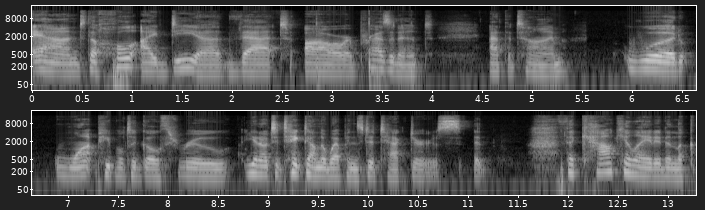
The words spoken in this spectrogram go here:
and the whole idea that our president at the time would want people to go through, you know, to take down the weapons detectors. the calculated and the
